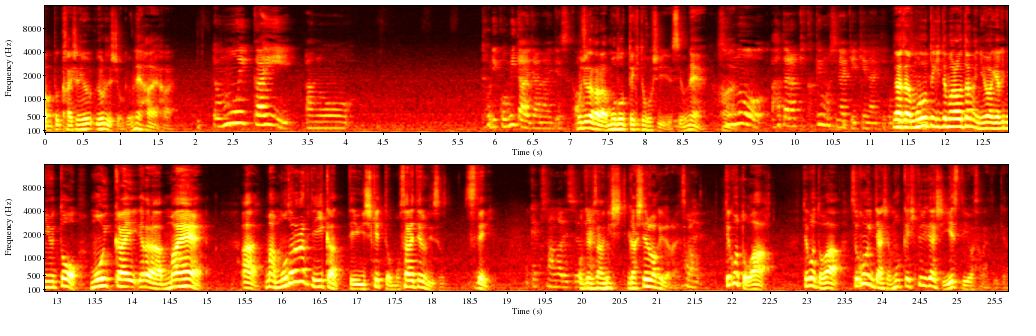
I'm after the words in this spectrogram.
あまあ会社によるでしょうけどね。はいはいでももう一回あの取り込みたいじゃないですか。もちろんだから戻ってきてほしいですよね、そはい、の働きかけもしなきゃいけないってことだから戻ってききてもらうためには逆に言うともう一回だから前あまあ戻らなくていいかっていう意思決定をもうされてるんですよ。すでに。お客さんがですよね。お客さんにしがしてるわけじゃないですか、はい。ってことはってことはそこに対してもう一回ひっくり返してイエスって言わさないといけない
